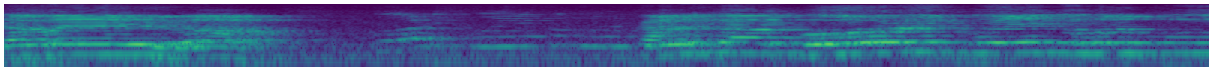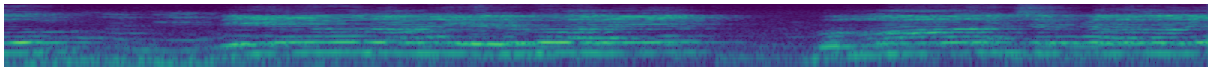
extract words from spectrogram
డెబ్బై ఐదు కనుక కోడి కూయక మునుపు నీవు నన్ను ఎరుగువని బొమ్మాను చెప్పదమని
